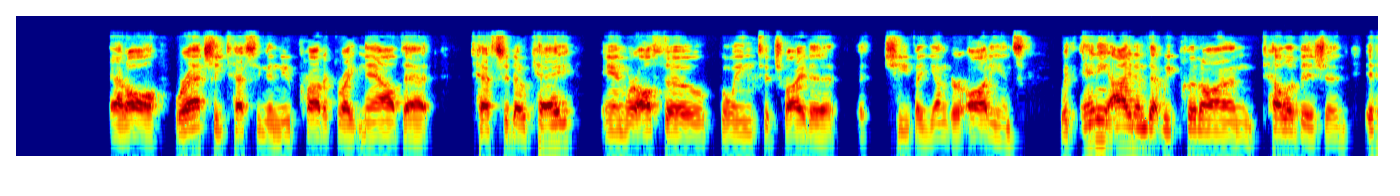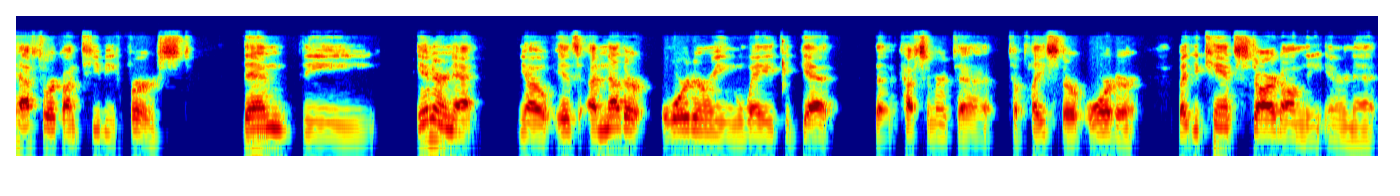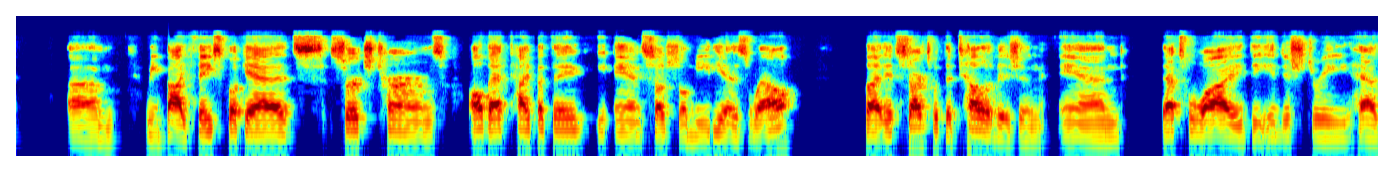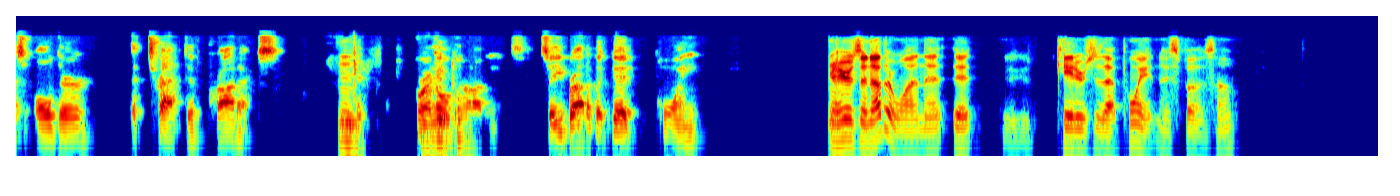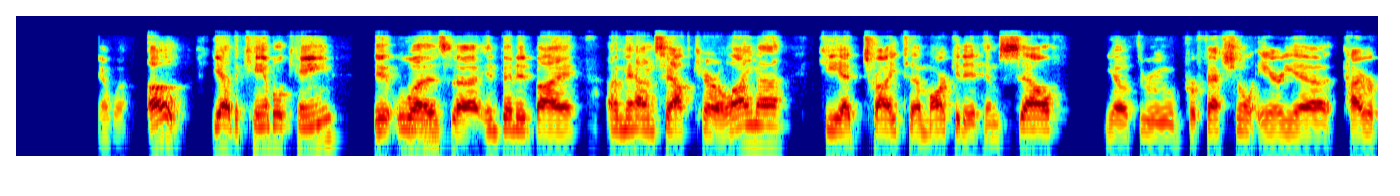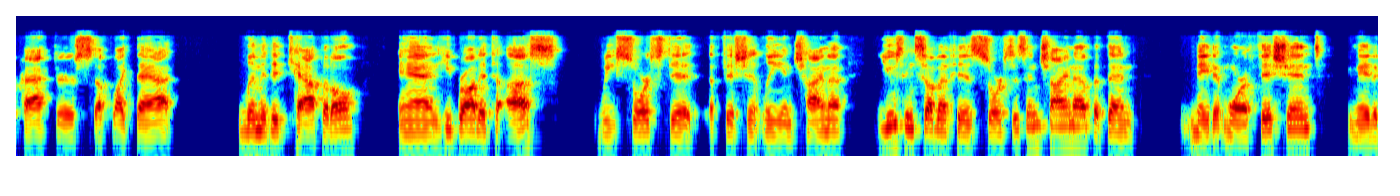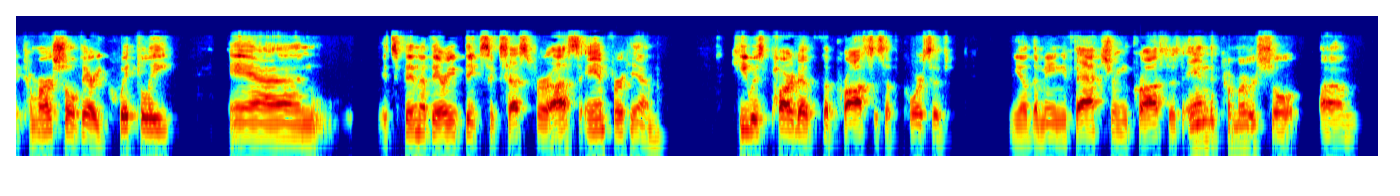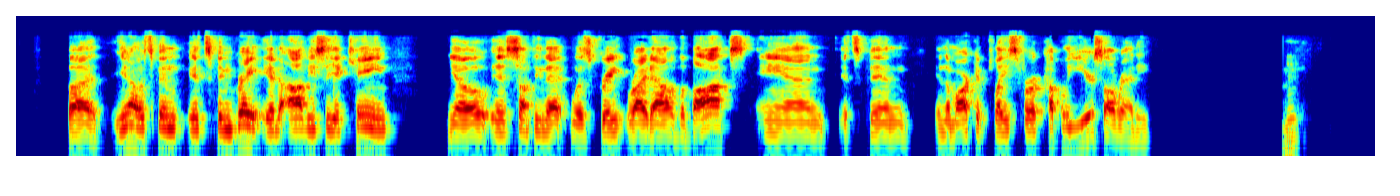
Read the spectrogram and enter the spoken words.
at all. We're actually testing a new product right now that tested okay. And we're also going to try to achieve a younger audience. With any item that we put on television, it has to work on TV first. Mm-hmm. Then the internet, you know, is another ordering way to get the customer to, to place their order. But you can't start on the internet. Um, we buy Facebook ads, search terms, all that type of thing, and social media as well. But it starts with the television, and that's why the industry has older, attractive products Hmm. for an Good older point. audience. So you brought up a good point. Here's another one that that caters to that point, I suppose, huh? Yeah, what? Oh, yeah, the Campbell cane. It was uh, invented by a man in South Carolina. He had tried to market it himself, you know, through professional area, chiropractors, stuff like that, limited capital. And he brought it to us. We sourced it efficiently in China using some of his sources in China, but then made it more efficient. We made a commercial very quickly. And it's been a very big success for us and for him. He was part of the process, of course, of you know the manufacturing process and the commercial. Um, but you know, it's been it's been great, and obviously a cane, you know, is something that was great right out of the box, and it's been in the marketplace for a couple of years already.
